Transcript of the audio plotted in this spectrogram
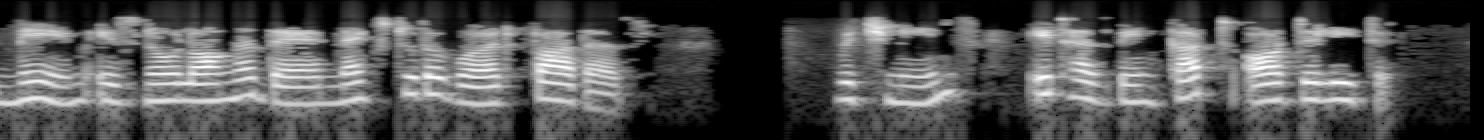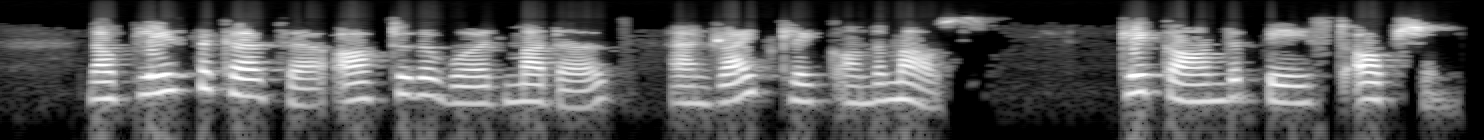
name is no longer there next to the word fathers, which means it has been cut or deleted. Now place the cursor after the word mothers and right-click on the mouse. Click on the paste option.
